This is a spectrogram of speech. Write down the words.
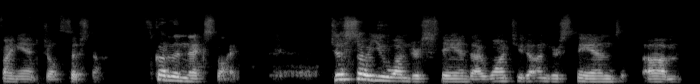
financial system. Let's go to the next slide. Just so you understand, I want you to understand um,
